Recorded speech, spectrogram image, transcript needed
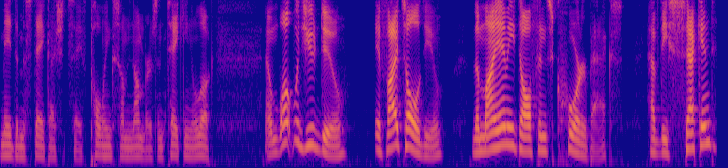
Made the mistake, I should say, of pulling some numbers and taking a look. And what would you do if I told you the Miami Dolphins quarterbacks have the second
